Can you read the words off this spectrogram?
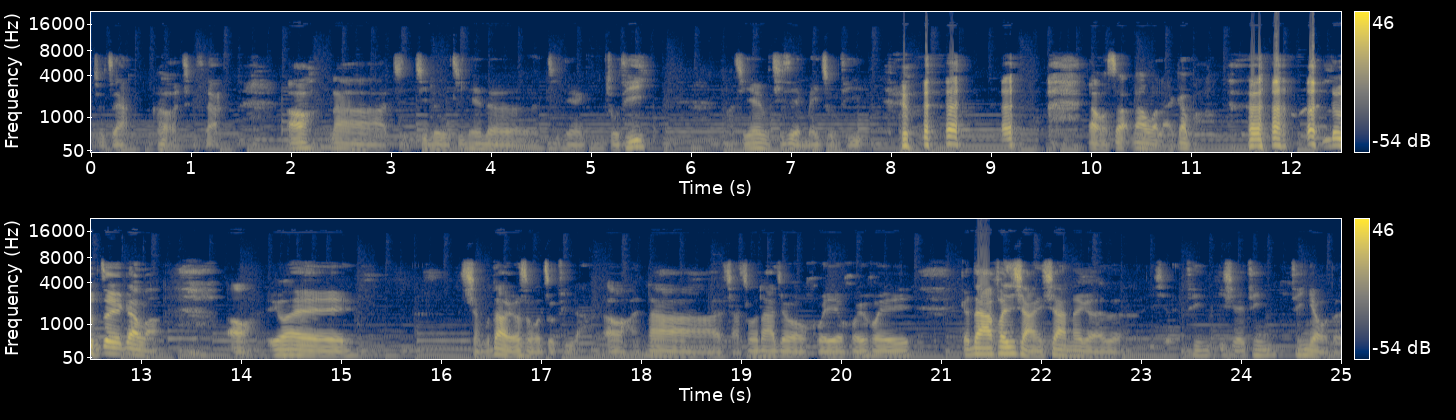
就这样，好，就这样，好，那进进入今天的今天主题，啊，今天其实也没主题，那我说，那我来干嘛？录这个干嘛？哦，因为。想不到有什么主题了哦，那想说那就回回回跟大家分享一下那个一些听一些听听友的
